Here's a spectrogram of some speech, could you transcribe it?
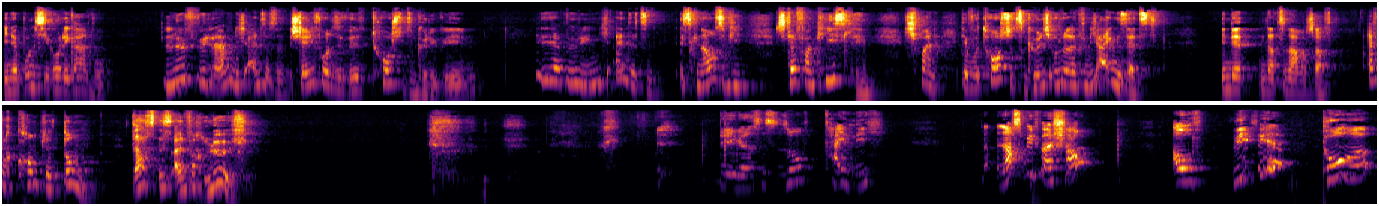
in der Bundesliga oder egal wo. Löw würde ihn einfach nicht einsetzen. Stell dir vor, sie würde Torschützenkönig gehen. Er würde ihn nicht einsetzen. Ist genauso wie Stefan Kiesling. Ich meine, der wurde Torschützenkönig und wurde einfach nicht eingesetzt in der Nationalmannschaft. Einfach komplett dumm. Das ist einfach Löw. Digga, das ist so peinlich. Lass mich mal schauen, auf wie viele Tore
